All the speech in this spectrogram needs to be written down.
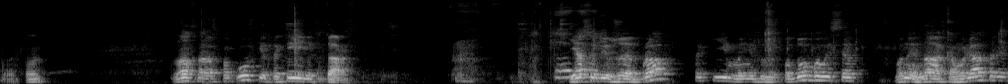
Телефон. У нас на розпаковці такий ліхтар. Я собі вже брав такі, мені дуже сподобалися. Вони на акумуляторі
